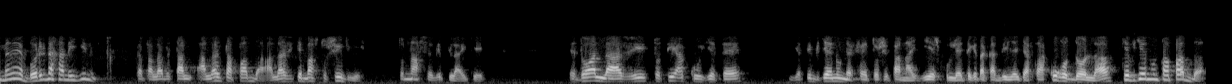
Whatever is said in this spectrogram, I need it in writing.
ναι, ναι, μπορεί να είχαν γίνει. Καταλάβετε, τα- αλλάζει τα πάντα. Αλλάζει και εμάς τους ίδιους. Το να είσαι δίπλα εκεί. Εδώ αλλάζει το τι ακούγεται, γιατί βγαίνουν φέτος οι Παναγίες που λέτε και τα καντήλια και αυτά. Ακούγονται όλα και βγαίνουν τα πάντα.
